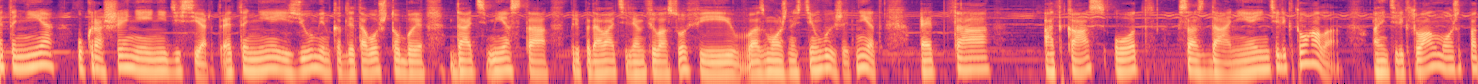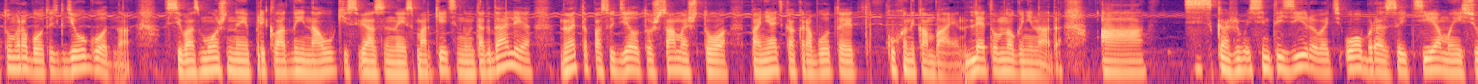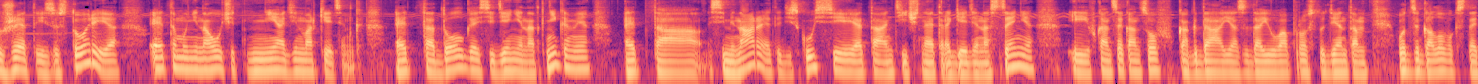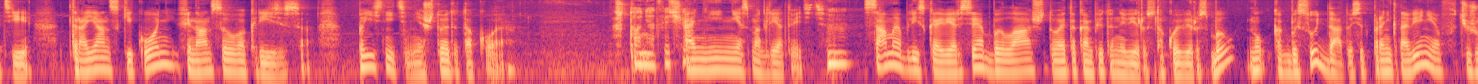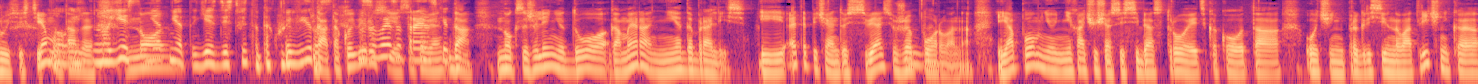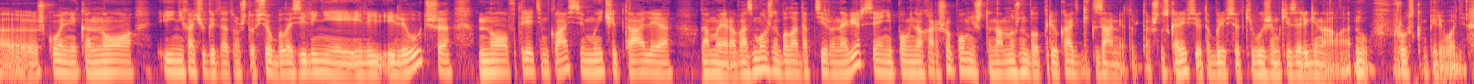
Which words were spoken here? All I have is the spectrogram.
Это не украшение и не десерт. Это не изюминка для того, чтобы дать место преподавателям философии и возможность им выжить. Нет, это отказ от создания интеллектуала. А интеллектуал может потом работать где угодно. Всевозможные прикладные науки, связанные с маркетингом и так далее, но это, по сути дела, то же самое, что понять, как работает кухонный комбайн. Для этого много не надо. А скажем, синтезировать образы, темы и сюжеты из истории, этому не научит ни один маркетинг. Это долгое сидение над книгами, это семинары, это дискуссии, это античная трагедия на сцене. И в конце концов, когда я задаю вопрос студентам, вот заголовок статьи «Троянский конь финансового кризиса». Поясните мне, что это такое? Что они отвечают? Они не смогли ответить. Mm. Самая близкая версия была, что это компьютерный вирус. Такой вирус был. Ну, как бы суть, да. То есть это проникновение в чужую систему. Но, там, но есть, но... нет, нет, есть действительно такой вирус. Да, такой вирус Называется есть. Это, да, но, к сожалению, до Гомера не добрались. И это печально. То есть связь уже да. порвана. Я помню, не хочу сейчас из себя строить какого-то очень прогрессивного отличника, э, школьника, но и не хочу говорить о том, что все было зеленее или, или лучше, но в третьем классе мы читали читали Гомера. Возможно, была адаптированная версия, я не помню, но хорошо помню, что нам нужно было привыкать к гигзаметру. Так что, скорее всего, это были все-таки выжимки из оригинала, ну, в русском переводе.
